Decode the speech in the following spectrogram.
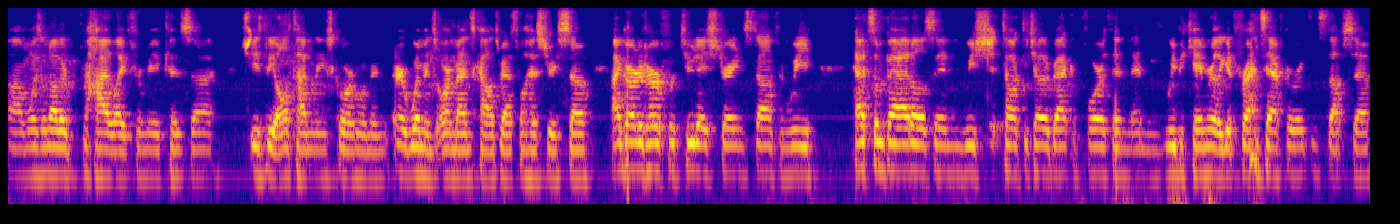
um, was another highlight for me because uh, she's the all-time leading scorer in women or women's or men's college basketball history. So I guarded her for two days straight and stuff, and we had some battles and we shit talked each other back and forth and, and we became really good friends afterwards and stuff. So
